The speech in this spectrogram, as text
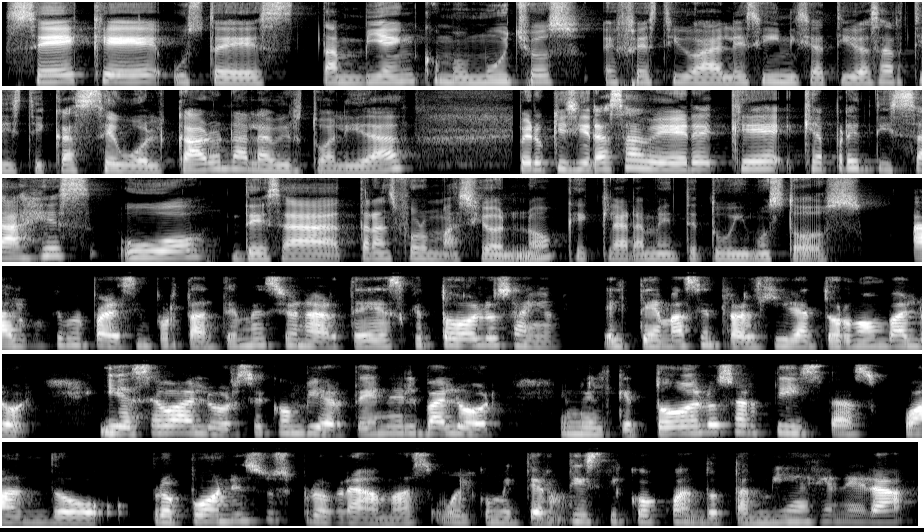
Sé que ustedes también, como muchos festivales e iniciativas artísticas, se volcaron a la virtualidad, pero quisiera saber qué, aprendizajes hubo de esa transformación, ¿no? Que claramente tuvimos todos. Algo que me parece importante mencionarte es que todos los años el tema central gira en torno a un valor y ese valor se convierte en el valor en el que todos los artistas cuando proponen sus programas o el comité artístico cuando también genera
